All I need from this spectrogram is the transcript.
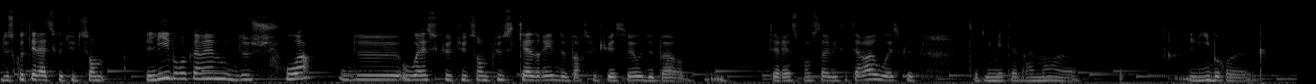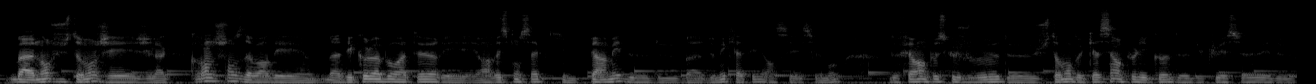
De ce côté-là, est-ce que tu te sens libre quand même de choix? Ou est-ce que tu te sens plus cadré de par ce QSE ou de par tes responsables, etc. Ou est-ce que, entre guillemets, t'es vraiment euh, libre euh, Bah non, justement, j'ai la grande chance d'avoir des, bah, des collaborateurs et un responsable qui me permet de, de, bah, de m'éclater, hein, c'est le mot, de faire un peu ce que je veux, de, justement de casser un peu les codes du QSE et de,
